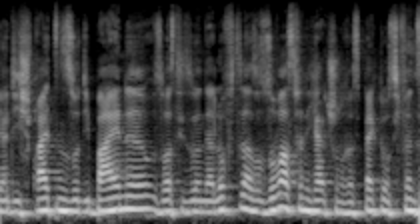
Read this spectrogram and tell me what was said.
ja, die spreizen so die Beine, sowas, die so in der Luft sind. Also sowas finde ich halt schon respektlos. Ich finde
